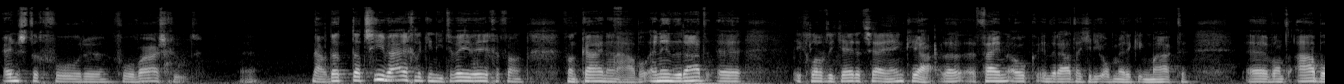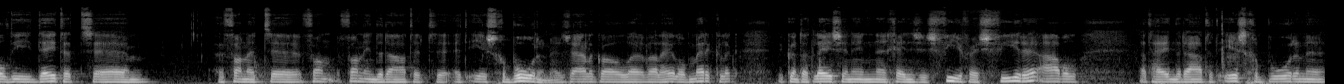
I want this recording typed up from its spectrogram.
ernstig voor, eh, voor waarschuwt. Nou, dat, dat zien we eigenlijk in die twee wegen van, van Kain en Abel. En inderdaad, eh, ik geloof dat jij dat zei, Henk. Ja, eh, fijn ook inderdaad dat je die opmerking maakte. Want Abel die deed het, ehm, van, het, van, van inderdaad het, het eerstgeborene. Dat is eigenlijk wel, wel heel opmerkelijk. Je kunt dat lezen in Genesis 4, vers 4. Hè? Abel, dat hij inderdaad het eerstgeborene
